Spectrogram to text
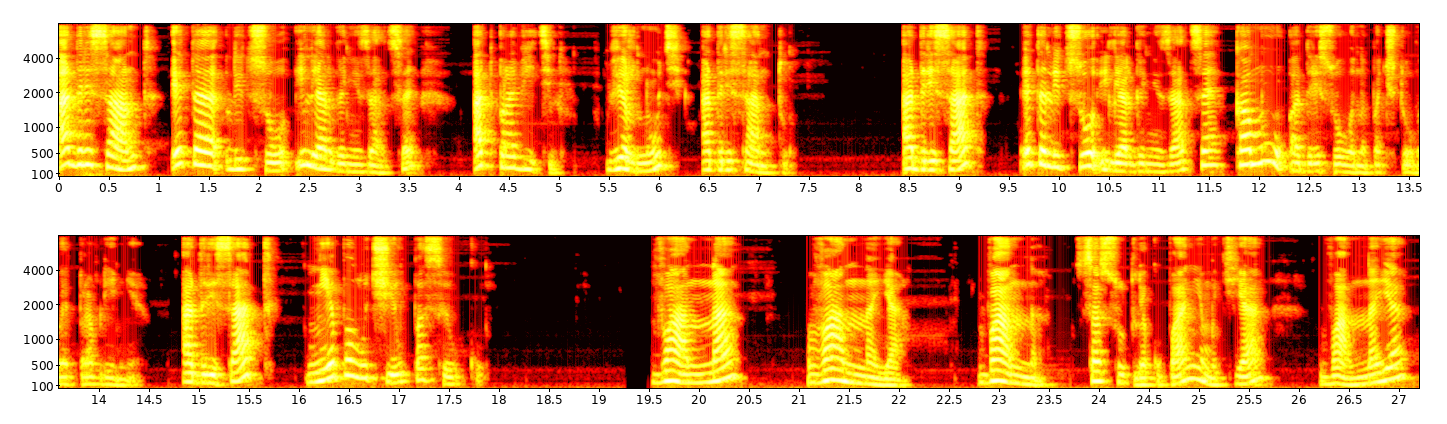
Адресант – это лицо или организация, отправитель. Вернуть адресанту. Адресат это лицо или организация, кому адресовано почтовое отправление. Адресат не получил посылку. Ванна, ванная. Ванна – сосуд для купания, мытья. Ванная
